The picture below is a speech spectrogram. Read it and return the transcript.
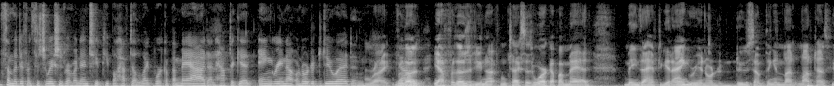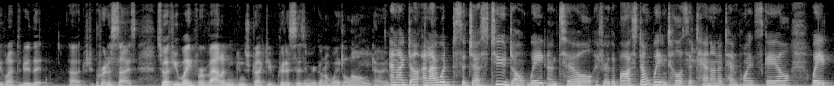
some of the different situations we run into, people have to like work up a mad and have to get angry in order to do it. And right for yeah. those, yeah, for those of you not from Texas, work up a mad means I have to get angry in order to do something, and a lot, a lot of times people have to do that uh, to criticize. So if you wait for valid and constructive criticism, you're going to wait a long time. And I don't. And I would suggest too, don't wait until if you're the boss, don't wait until it's a 10 on a 10 point scale. Wait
